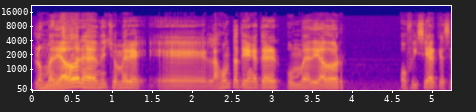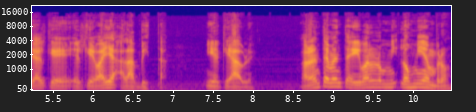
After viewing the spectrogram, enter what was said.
los mediadores han dicho, mire, eh, la Junta tiene que tener un mediador oficial que sea el que, el que vaya a las vistas y el que hable. Aparentemente iban los, miembros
